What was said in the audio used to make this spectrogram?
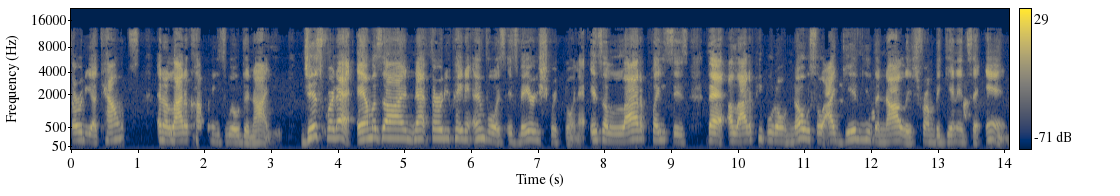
30 accounts and a mm. lot of companies will deny you. Just for that amazon net 30 paid an invoice is very strict on that. It's a lot of places that a lot of people don't know. So i give you the knowledge from beginning to end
